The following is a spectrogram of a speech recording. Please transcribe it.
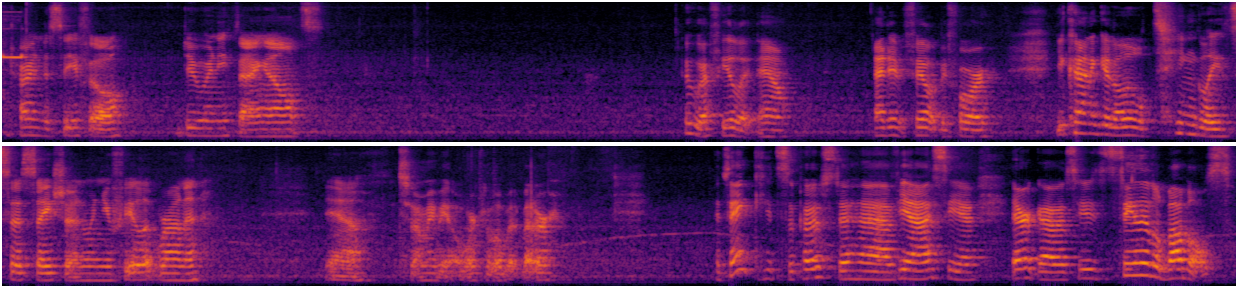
I'm trying to see if he'll do anything else. Ooh, I feel it now. I didn't feel it before. You kind of get a little tingly sensation when you feel it running. Yeah, so maybe it'll work a little bit better. I think it's supposed to have, yeah, I see it. There it goes. You see little bubbles.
